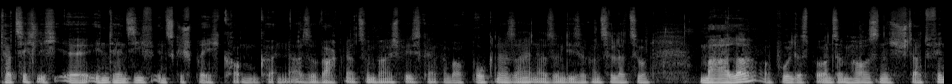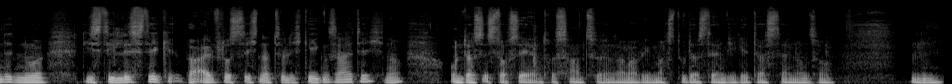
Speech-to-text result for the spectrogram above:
tatsächlich äh, intensiv ins Gespräch kommen können. Also Wagner zum Beispiel, es kann aber auch Bruckner sein, also in dieser Konstellation Maler, obwohl das bei uns im Haus nicht stattfindet. Nur die Stilistik beeinflusst sich natürlich gegenseitig. Ne? Und das ist doch sehr interessant zu hören. Sag mal, wie machst du das denn? Wie geht das denn? Und so. Mhm.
